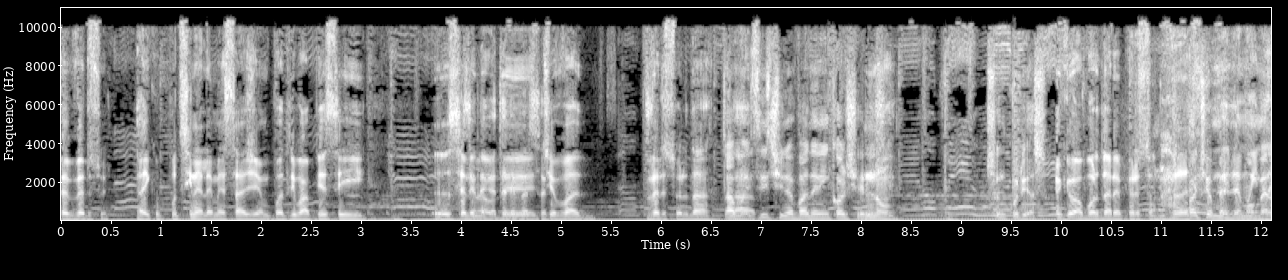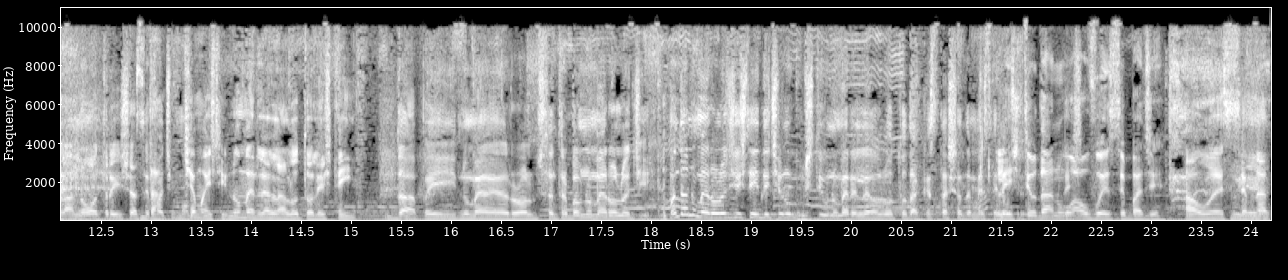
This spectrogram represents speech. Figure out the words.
pe versuri. Adică puținele mesaje împotriva piesei uh, se Sunt legau legate de, de versuri. ceva versuri, da. A mai zis cineva de Nicol Sherry? Nu. Sunt curios. Cred că e o abordare personală. Facem mâine, de mâine. mâine. la 9.36 Da. facem Ce mai știi? Numerele la loto le știi? Da, păi numerol... Să întrebăm numerologii. Mă, da, numerologii știi de ce nu știu numerele la loto dacă sunt așa de mesele? Le știu, dar nu Deci, au voie să se bage. Au uh, semnat,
